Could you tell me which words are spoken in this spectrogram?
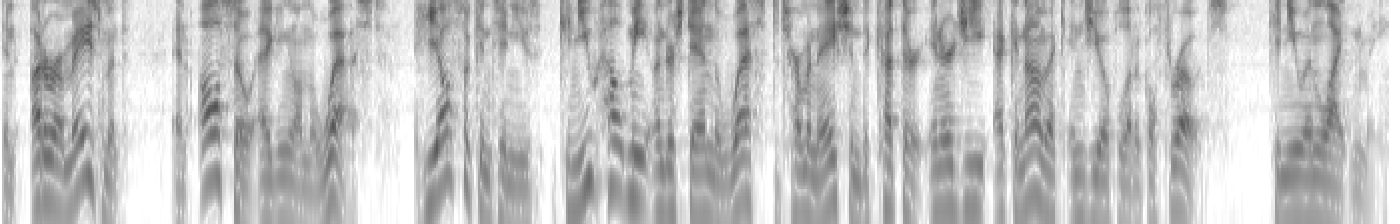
in utter amazement and also egging on the West. He also continues Can you help me understand the West's determination to cut their energy, economic, and geopolitical throats? Can you enlighten me?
